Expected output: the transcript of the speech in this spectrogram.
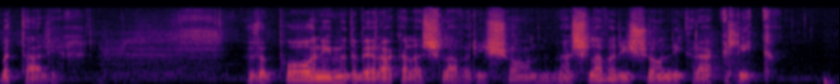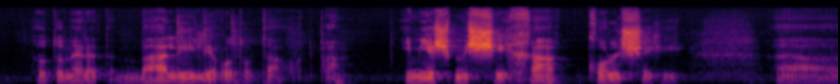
בתהליך. ופה אני מדבר רק על השלב הראשון, והשלב הראשון נקרא קליק. זאת אומרת, בא לי לראות אותה עוד פעם. אם יש משיכה כלשהי. אה,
